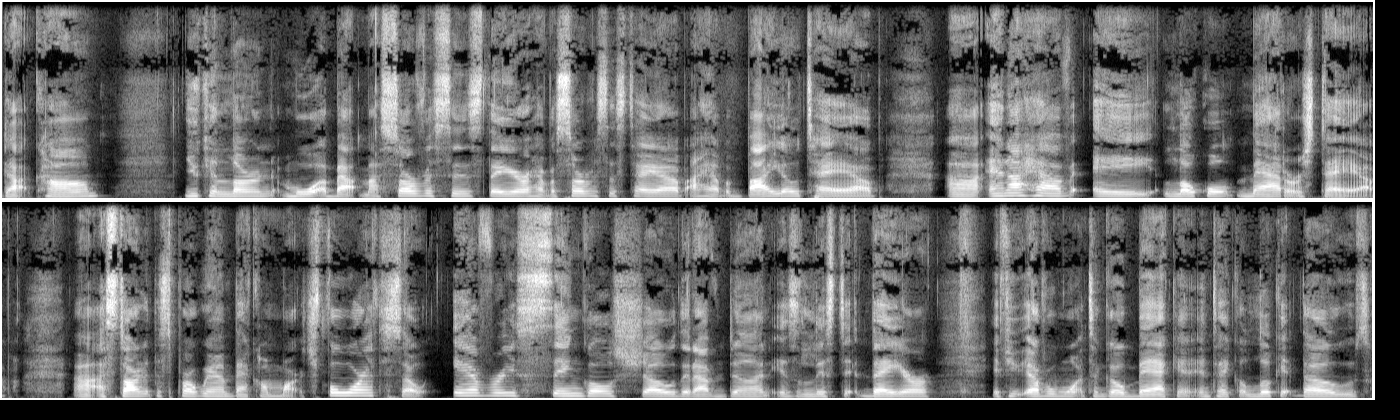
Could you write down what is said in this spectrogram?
dot com. You can learn more about my services there. I have a services tab, I have a bio tab. Uh, and I have a local matters tab. Uh, I started this program back on March 4th, so every single show that I've done is listed there. If you ever want to go back and, and take a look at those,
